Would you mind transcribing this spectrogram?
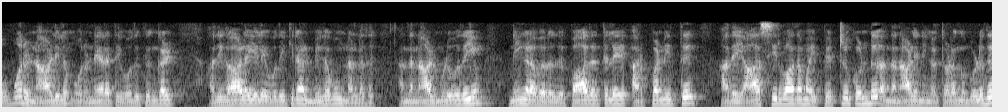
ஒவ்வொரு நாளிலும் ஒரு நேரத்தை ஒதுக்குங்கள். அதிகாலையிலே ஒதுக்கினால் மிகவும் நல்லது. அந்த நாள் முழுவதையும் நீங்கள் அவரது பாதத்திலே அர்ப்பணித்து அதை ஆசீர்வாதமாய் பெற்றுக்கொண்டு அந்த நாளை நீங்கள் தொடங்கும் பொழுது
